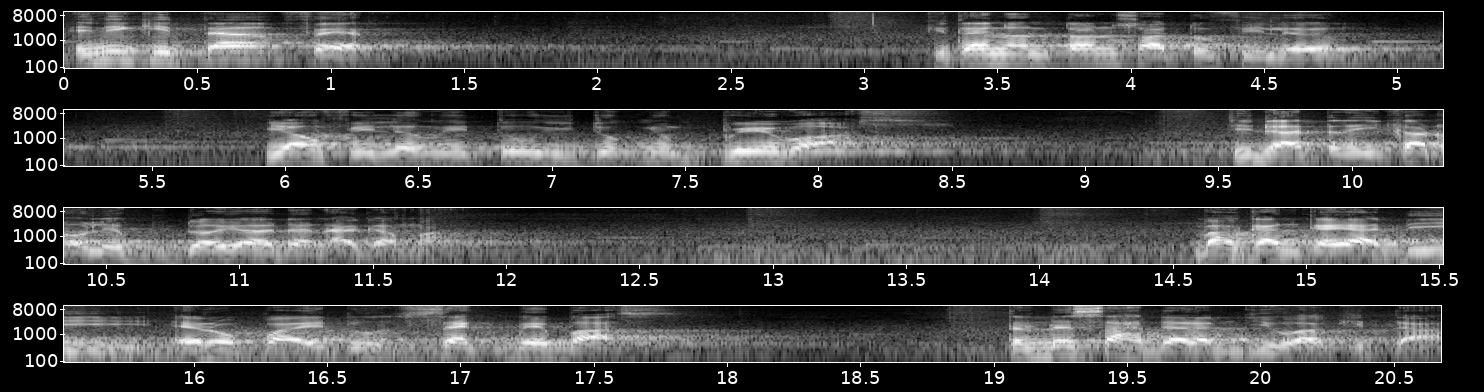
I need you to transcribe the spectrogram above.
Ini kita fair. Kita nonton suatu filem yang filem itu hidupnya bebas. Tidak terikat oleh budaya dan agama. Bahkan kayak di Eropa itu seks bebas. Terdesah dalam jiwa kita.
